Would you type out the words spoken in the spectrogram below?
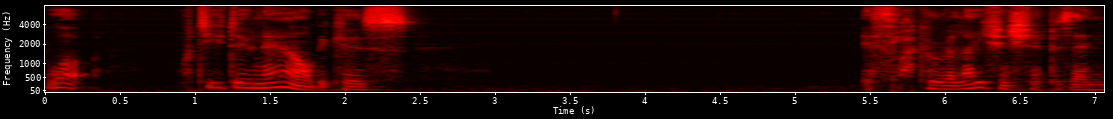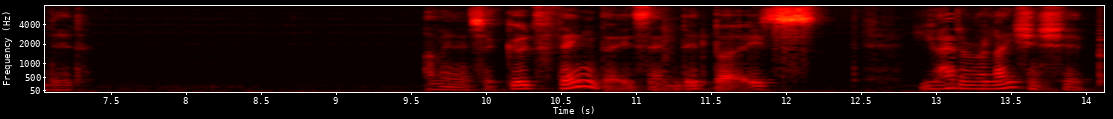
what what do you do now? Because it's like a relationship has ended. I mean, it's a good thing that it's ended, but it's you had a relationship,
